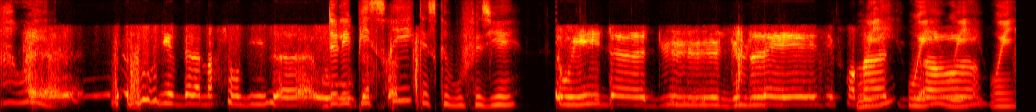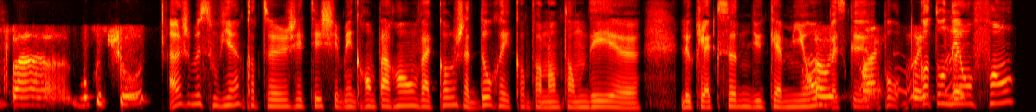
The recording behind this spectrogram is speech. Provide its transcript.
Ah oui. Euh, de la marchandise. Euh, de l'épicerie, qu'est-ce que vous faisiez? Oui, de, du, du, lait, des fromages. Oui, oui, oui, oui. Enfin, beaucoup de choses. Ah, je me souviens quand euh, j'étais chez mes grands-parents en vacances, j'adorais quand on entendait euh, le klaxon du camion ah parce que quand on est enfant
